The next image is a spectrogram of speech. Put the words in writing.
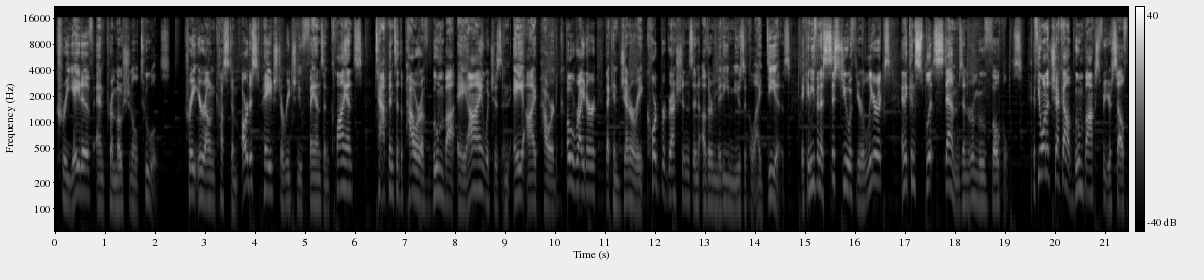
creative, and promotional tools. Create your own custom artist page to reach new fans and clients, tap into the power of Boombot AI, which is an AI-powered co-writer that can generate chord progressions and other MIDI musical ideas. It can even assist you with your lyrics, and it can split stems and remove vocals. If you want to check out Boombox for yourself,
